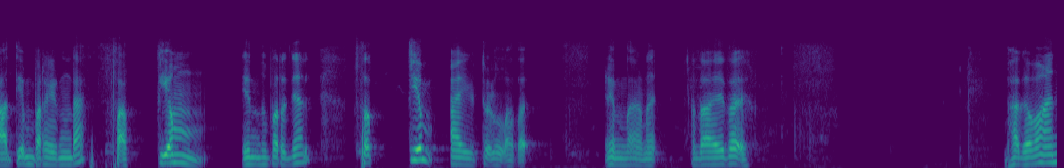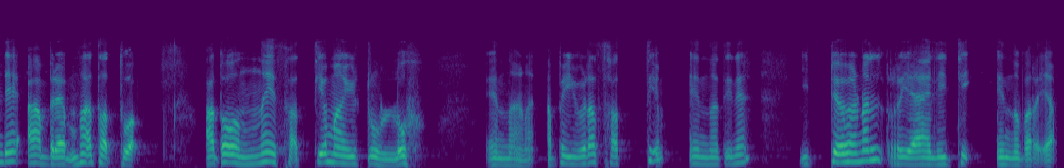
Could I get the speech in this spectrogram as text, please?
ആദ്യം പറയേണ്ട സത്യം എന്ന് പറഞ്ഞാൽ സത്യം ആയിട്ടുള്ളത് എന്നാണ്. അതായത് ഭഗവാന്റെ ആ ബ്രഹ്മതത്വം അതൊന്നേ സത്യമായിട്ടുള്ളൂ എന്നാണ്. അപ്പൊ ഇവിടെ സത്യം എന്നതിന് ഇറ്റേണൽ റിയാലിറ്റി എന്ന് പറയാം.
